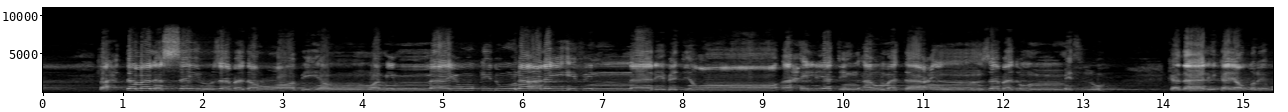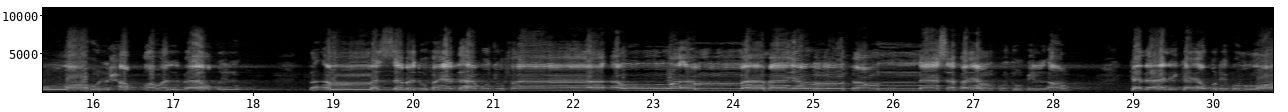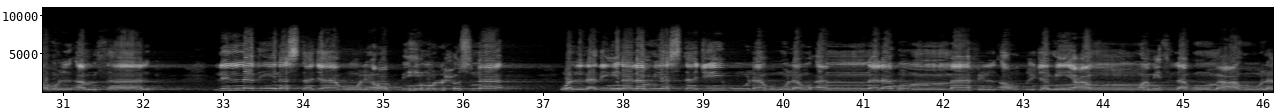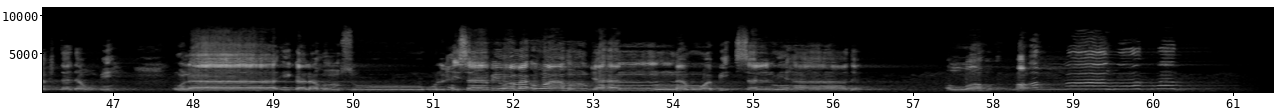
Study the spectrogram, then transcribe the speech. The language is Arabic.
فاحتمل السيل زبدا رابيا ومما يوقدون عليه في النار ابتغاء حلية أو متاع زبد مثله. كذلك يضرب الله الحق والباطل. فأما الزبد فيذهب جفاء وأما ما ينفع الناس فيمكث في الأرض. كذلك يضرب الله الأمثال للذين استجابوا لربهم الحسنى والذين لم يستجيبوا له لو أن لهم ما في الأرض جميعا ومثله معه لافتدوا به أولئك لهم سوء الحساب ومأواهم جهنم وبئس المهاد. الله أكبر.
